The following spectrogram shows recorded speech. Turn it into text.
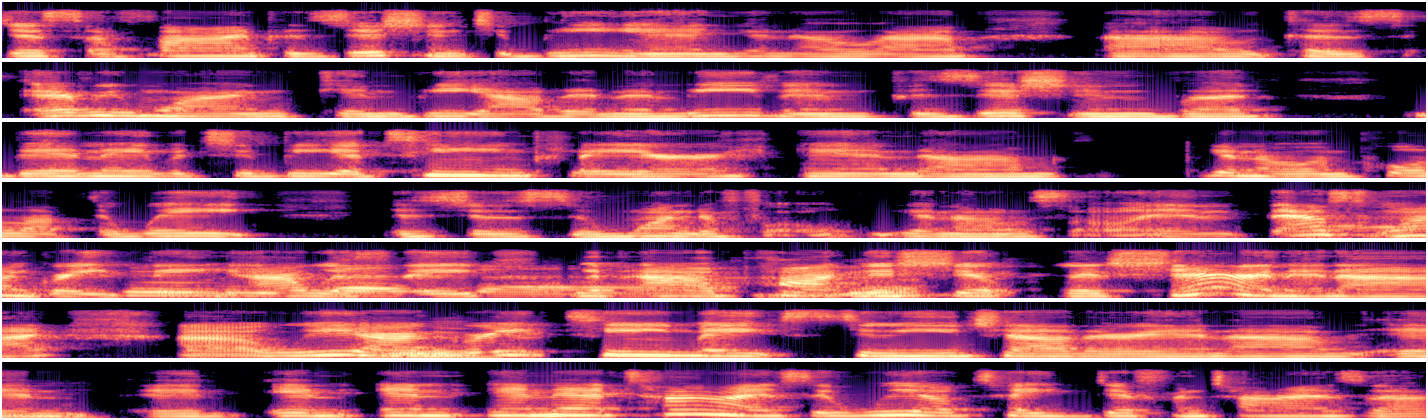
just a fine position to be in, you know, because uh, uh, everyone can be out in a leading position, but being able to be a team player and um, you know and pull up the weight is just wonderful, you know. So, and that's one great thing I would say with our partnership yeah. with Sharon and I. Uh, we are yeah. great teammates to each other, and um, and, and and and and at times it will take different times. Uh,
